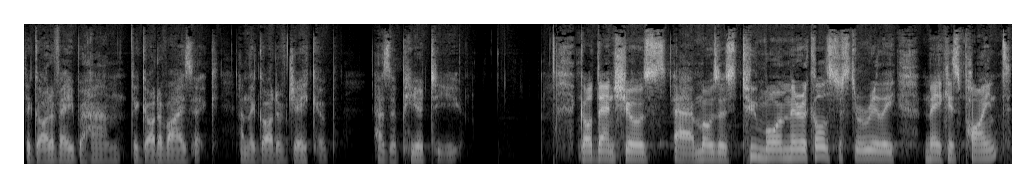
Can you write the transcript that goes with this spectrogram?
the God of Abraham, the God of Isaac, and the God of Jacob, has appeared to you. God then shows uh, Moses two more miracles just to really make his point.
